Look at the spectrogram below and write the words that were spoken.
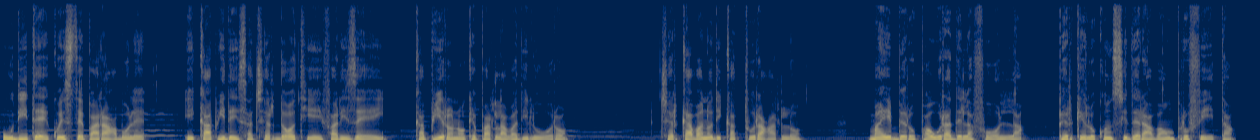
Udite queste parabole, i capi dei sacerdoti e i farisei capirono che parlava di loro. Cercavano di catturarlo, ma ebbero paura della folla perché lo considerava un profeta.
